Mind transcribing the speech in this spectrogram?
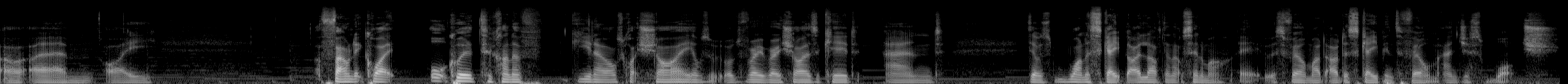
Uh, um, I found it quite awkward to kind of, you know, I was quite shy. I was I was very very shy as a kid, and there was one escape that I loved, and that was cinema. It was film. I'd, I'd escape into film and just watch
